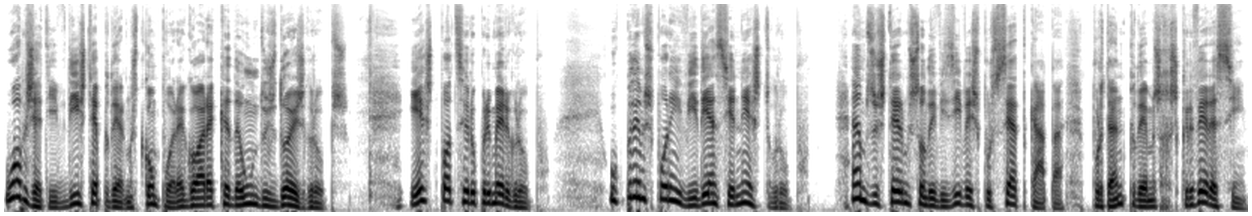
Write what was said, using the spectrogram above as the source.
O objetivo disto é podermos decompor agora cada um dos dois grupos. Este pode ser o primeiro grupo. O que podemos pôr em evidência neste grupo? Ambos os termos são divisíveis por 7k, portanto podemos reescrever assim.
